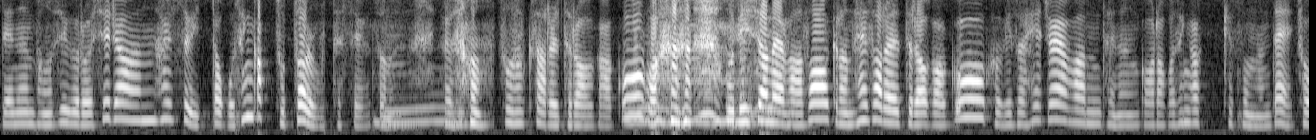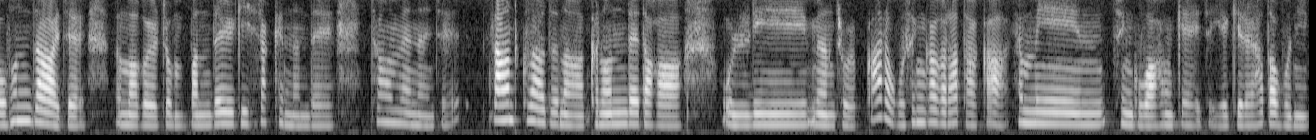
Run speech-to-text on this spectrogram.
내는 방식으로 실현할 수 있다고 생각조차를 못했어요, 저는. 음. 그래서 소속사를 들어가고 음. 막 오디션을 봐서 그런 회사를 들어가고 거기서 해줘야만 되는 거라고 생각했었는데 저 혼자 이제 음악을 좀 만들기 시작했는데 처음에는 이제 SoundCloud나 그런 데다가 올리면 좋을까라고 생각을 하다가 현민 친구와 함께 이제 얘기를 하다 보니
